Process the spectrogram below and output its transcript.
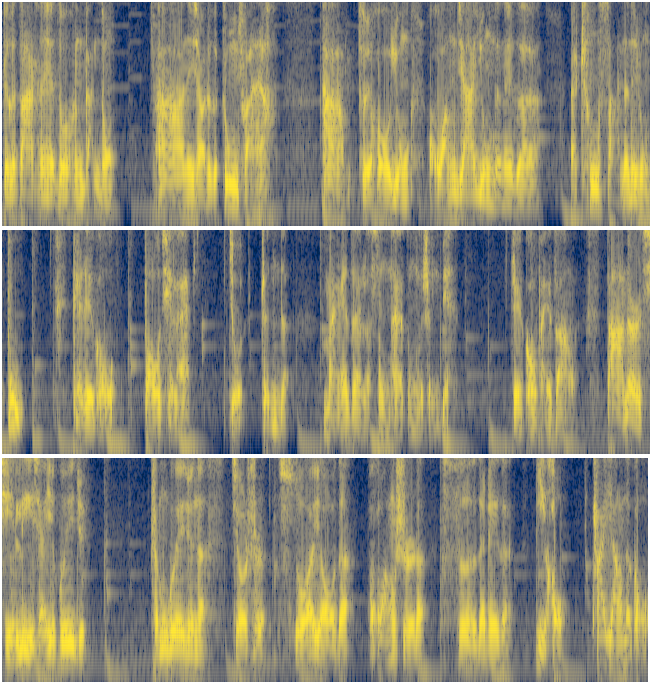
这个大臣也都很感动啊！你瞧这个忠犬啊，啊，最后用皇家用的那个呃撑伞的那种布，给这狗包起来，就真的埋在了宋太宗的身边。这狗陪葬了，打那儿起立下一规矩。什么规矩呢？就是所有的皇室的死的这个以后，他养的狗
